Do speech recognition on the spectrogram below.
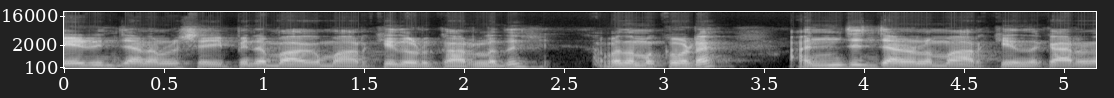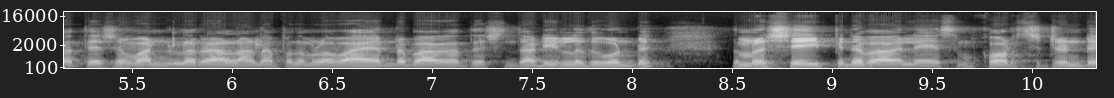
ഏഴ് ഇഞ്ചാണ് നമ്മൾ ഷേപ്പിന്റെ ഭാഗം മാർക്ക് ചെയ്ത് കൊടുക്കാറുള്ളത്. അപ്പോൾ നമുക്കിവിടെ അഞ്ച് നമ്മൾ മാർക്ക് ചെയ്യുന്നത്. കാരണം അത്യാവശ്യം വണ്ണുള്ള ഒരാളാണ്. അപ്പോൾ നമ്മൾ വയറിന്റെ ഭാഗം അത്യാവശ്യം തടിയുള്ളത് കൊണ്ട് നമ്മൾ ഷേപ്പിന്റെ ഭാഗം ലേശം കുറച്ചിട്ടുണ്ട്.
